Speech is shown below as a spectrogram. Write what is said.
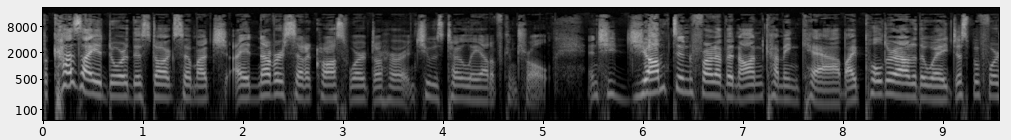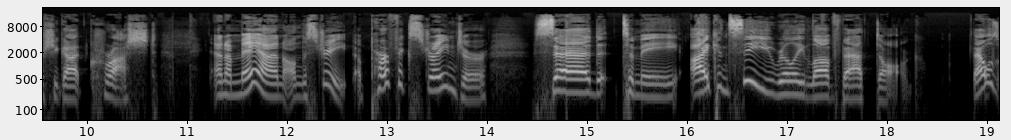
because I adored this dog so much, I had never said a cross word to her, and she was totally out of control. And she jumped in front of an oncoming cab. I pulled her out of the way just before she got crushed and a man on the street, a perfect stranger, said to me, I can see you really love that dog. That was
